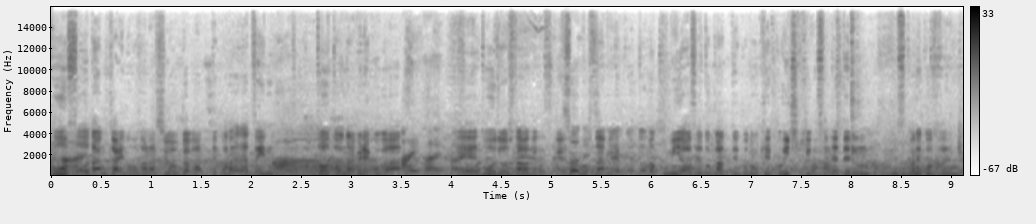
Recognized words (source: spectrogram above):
放送段階のお話を伺って、この間ついとうとうナビレコが、はいはいはい。えー登場したわけですけれども、ね。ナビレコとの組み合わせとかって、これも結構意識はされてるんですかね、骨伝導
